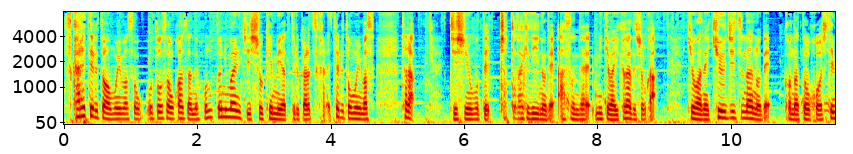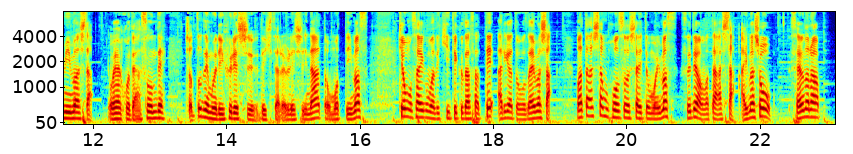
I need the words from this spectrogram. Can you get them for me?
疲れてるとは思います。お父さんお母さんね本当に毎日一生懸命やってるから疲れてると思います。ただ自信を持ってちょっとだけでいいので遊んでみてはいかがでしょうか。今日はね休日なのでこんな投稿してみました。親子で遊んでちょっとでもリフレッシュできたら嬉しいなと思っています。今日も最後まで聞いてくださってありがとうございました。また明日も放送したいと思います。それではまた明日会いましょう。さようなら。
